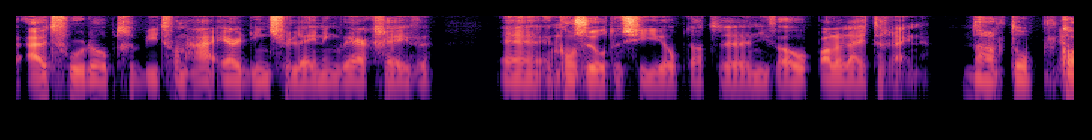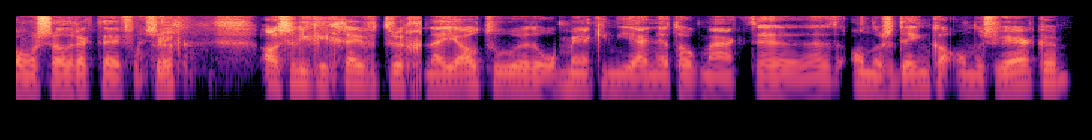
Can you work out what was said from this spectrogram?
uitvoerder op het gebied van HR-dienstverlening, werkgeven en consultancy op dat niveau op allerlei terreinen. Nou, top. Ja. Komen we zo direct even op terug. Angelique, ik geef het terug naar jou toe. De opmerking die jij net ook maakte. Het anders denken, anders werken.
